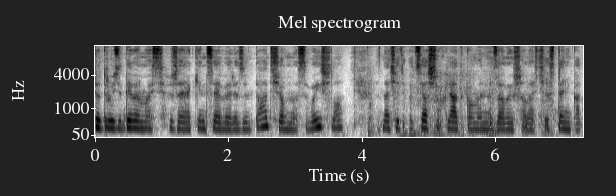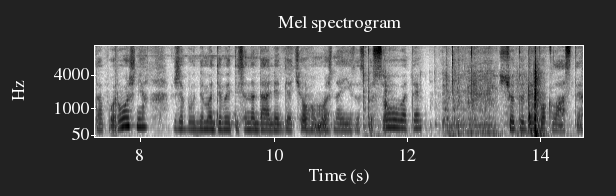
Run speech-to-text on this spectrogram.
Що, друзі, дивимось вже кінцевий результат, що в нас вийшло. Значить, оця шухлядка в мене залишилась чистенька та порожня. Вже будемо дивитися надалі, для чого можна її застосовувати, що туди покласти.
